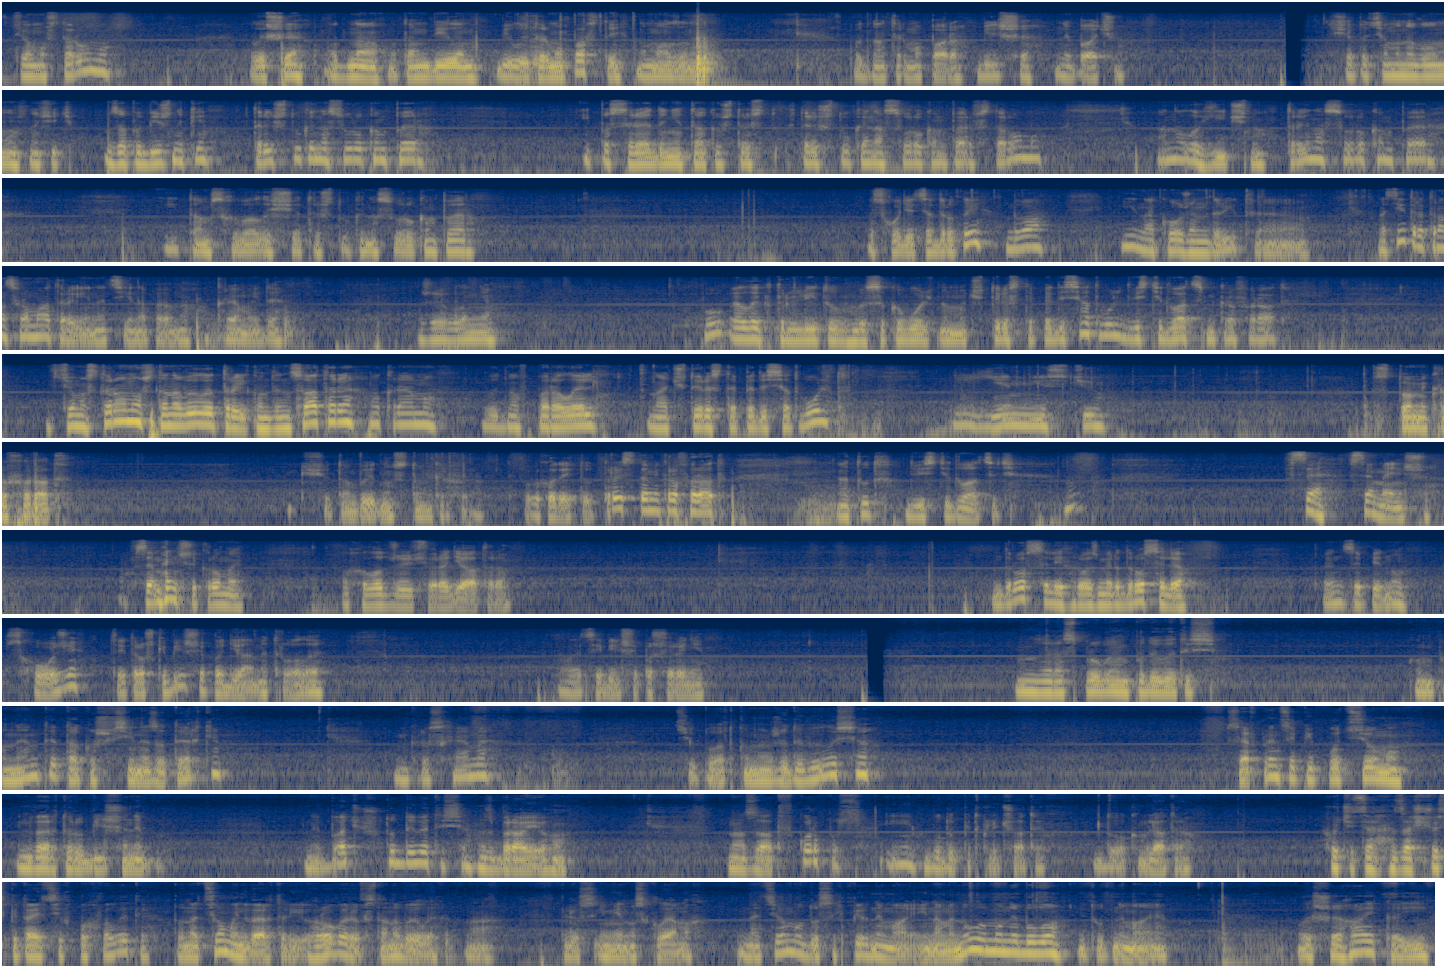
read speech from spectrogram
В цьому старому лише одна отам білим, білою термопастою намазана. Одна термопара. Більше не бачу. Ще по цьому новому, значить, запобіжники 3 штуки на 40 ампер. І посередині також 3, 3 штуки на 40 ампер в старому. Аналогічно 3 на 40 ампер. І там сховали ще 3 штуки на 40 ампер. Сходяться дроти 2. І на кожен дріт. На ці три трансформатори і на ці, напевно, окремо йде живлення. По електроліту високовольтному 450 вольт 220 мікрофарад. В цьому старому встановили три конденсатори окремо, видно в паралель на 450 вольт і ємністю 100 мікрофарад. Якщо там видно 100 мікрофарад. Виходить тут 300 мікрофарад, а тут 220. Ну, все, все менше. Все менше, кроме охолоджуючого радіатора. дроселі, розмір дроселя, в принципі, ну, схожі. Цей трошки більше по діаметру, але, але цей більше по ширині. Ну, Зараз спробуємо подивитись компоненти, також всі не затерті. Мікросхеми. Цю платку ми вже дивилися. Все, в принципі, по цьому інвертору більше не, не бачу, що тут дивитися. Збираю його назад в корпус і буду підключати до акумулятора. Хочеться за щось китайців похвалити, то на цьому інверторі гровери встановили на плюс і мінус клемах. На цьому до сих пір немає. І на минулому не було, і тут немає. Лише гайка і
